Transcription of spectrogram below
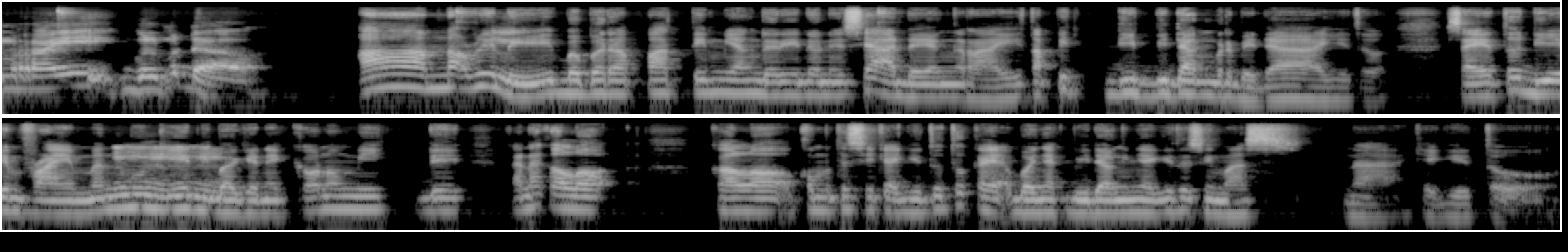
meraih gold medal. Ah, not really. Beberapa tim yang dari Indonesia ada yang ngeraih, tapi di bidang berbeda gitu. Saya itu di environment mungkin di Hmm. bagian ekonomi di karena kalau kalau kompetisi kayak gitu tuh kayak banyak bidangnya gitu sih, Mas. Nah, kayak gitu.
